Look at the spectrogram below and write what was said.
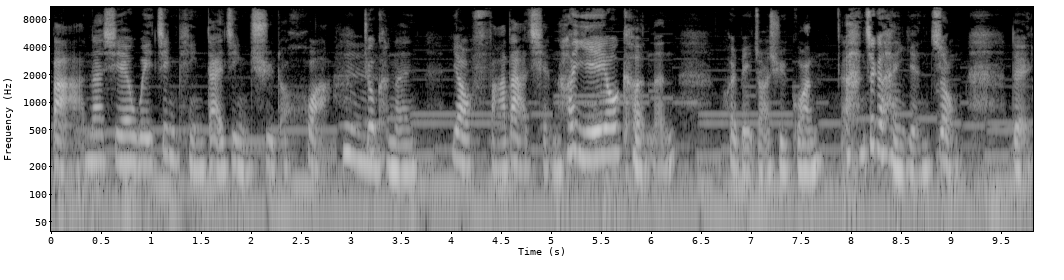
把那些违禁品带进去的话，嗯，就可能要罚大钱，然后也有可能会被抓去关，啊，这个很严重，对。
